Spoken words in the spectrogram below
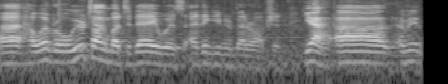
Uh, however, what we were talking about today was, I think, even a better option. Yeah, uh, I mean,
